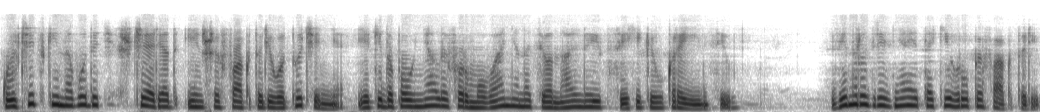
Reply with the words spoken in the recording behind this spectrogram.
Кульчицький наводить ще ряд інших факторів оточення, які доповняли формування національної психіки українців. Він розрізняє такі групи факторів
